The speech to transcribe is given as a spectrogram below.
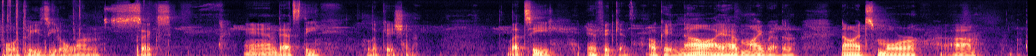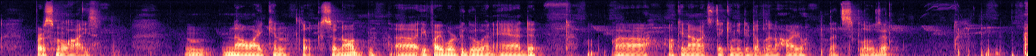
43016 and that's the location let's see if it gets okay now I have my weather. Now it's more um, personalized. Now I can look. So now uh, if I were to go and add uh, okay now it's taking me to Dublin Ohio. Let's close it.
